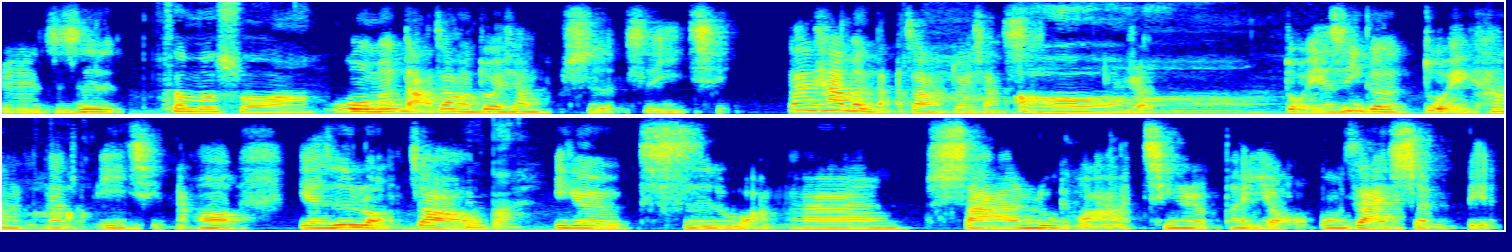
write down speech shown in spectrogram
就是只是怎么说啊？我们打仗的对象不是人，是疫情，但是他们打仗的对象是人。对，也是一个对抗的那种疫情，然后也是笼罩一个死亡啊、杀戮啊、亲人朋友不在身边，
